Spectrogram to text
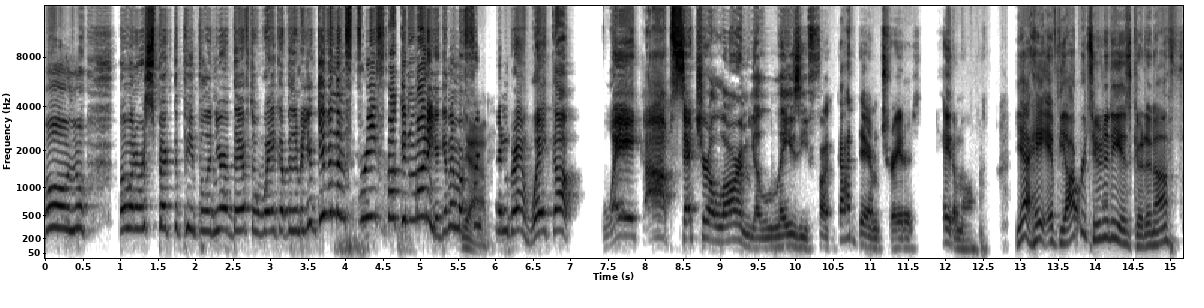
Oh, no, I want to respect the people in Europe. They have to wake up. And, but you're giving them free fucking money. You're giving them a yeah. free 10 grand. Wake up. Wake up. Set your alarm, you lazy fuck. Goddamn traitors. Hate them all. Yeah. Hey, if the opportunity is good enough,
